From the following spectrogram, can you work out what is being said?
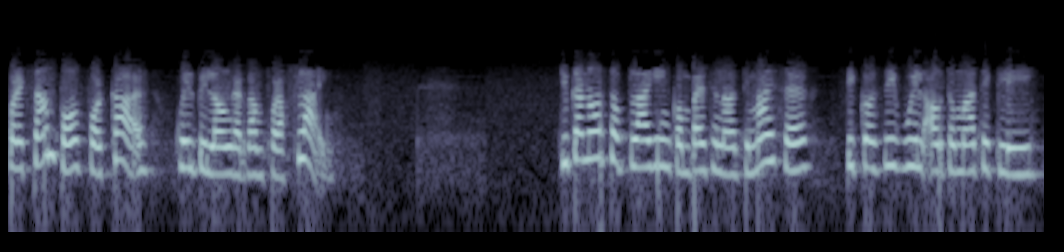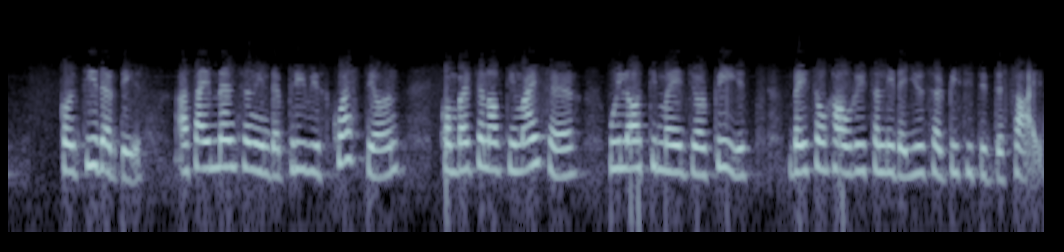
For example, for cars will be longer than for a flight. You can also plug in conversion optimizer because it will automatically consider this. As I mentioned in the previous question, conversion optimizer will optimize your bids based on how recently the user visited the site.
